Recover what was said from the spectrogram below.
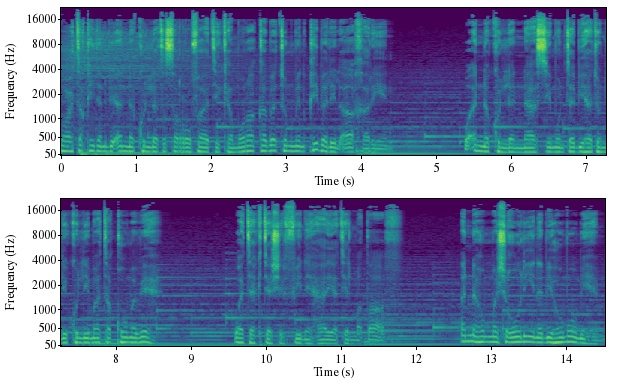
معتقدا بأن كل تصرفاتك مراقبة من قبل الآخرين وأن كل الناس منتبهة لكل ما تقوم به وتكتشف في نهاية المطاف أنهم مشغولين بهمومهم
